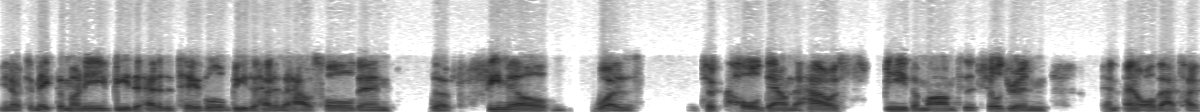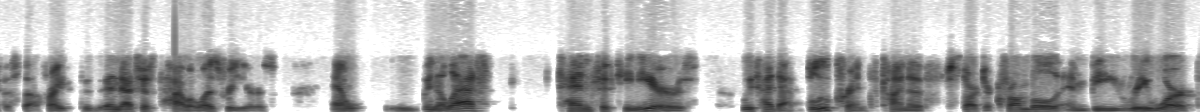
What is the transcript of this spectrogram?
you know, to make the money, be the head of the table, be the head of the household, and the female was to hold down the house, be the mom to the children, and, and all that type of stuff, right? And that's just how it was for years. And in the last 10, 15 years, we've had that blueprint kind of start to crumble and be reworked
